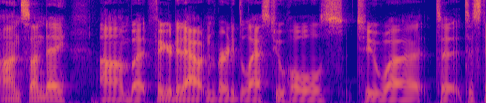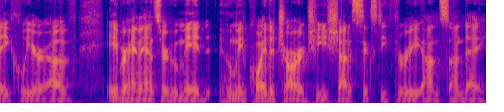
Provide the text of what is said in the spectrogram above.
on Sunday, um, but figured it out and birdied the last two holes to uh, to to stay clear of Abraham Ancer, who made who made quite a charge. He shot a 63 on Sunday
